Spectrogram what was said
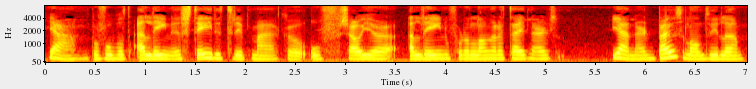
ja, bijvoorbeeld alleen een stedentrip maken? Of zou je alleen voor een langere tijd naar ja, naar het buitenland willen?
